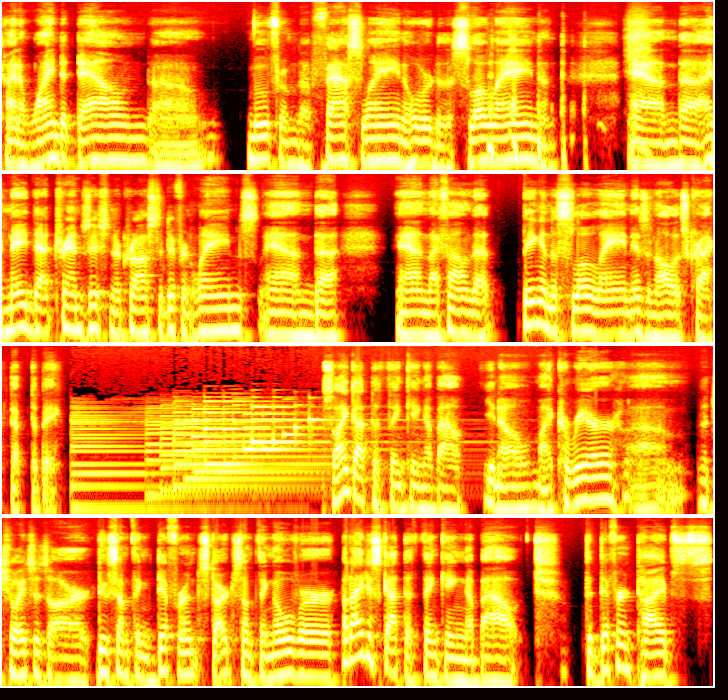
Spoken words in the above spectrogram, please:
kind of wind it down, uh, move from the fast lane over to the slow lane and and uh, I made that transition across the different lanes, and uh, and I found that being in the slow lane isn't all it's cracked up to be. So I got to thinking about, you know, my career. Um, the choices are do something different, start something over. But I just got to thinking about the different types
